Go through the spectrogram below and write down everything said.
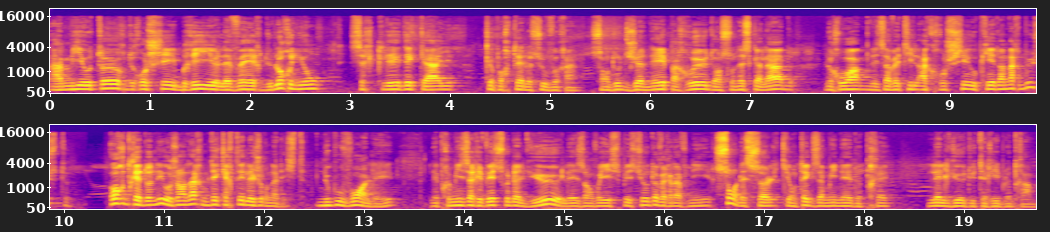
À mi-hauteur du rocher brillent les verres du lorion, cerclés d'écailles que portait le souverain. Sans doute gêné par eux dans son escalade, le roi les avait-il accrochés au pied d'un arbuste? Ordre est donné aux gendarmes d'écarter les journalistes. Nous pouvons aller. Les premiers arrivés sur les lieux, les envoyés spéciaux de Vers l'Avenir, sont les seuls qui ont examiné de près les lieux du terrible drame.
